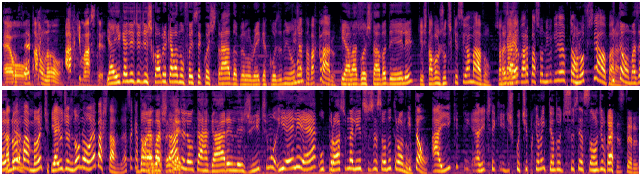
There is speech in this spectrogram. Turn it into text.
É o Septon não. Archmaster. E aí que a gente descobre que ela não foi sequestrada pelo Rhaegar coisa Que nenhuma. já tava claro. Que ela gostava dele. Que estavam juntos que se amavam. Só Mas que aí, aí- agora passou o nível que tornou oficial a parada. Então, mas aí eu Ela não era uma amante. E aí o Jon Snow não é bastardo. Essa que é a Não é parada. bastardo, ele é um Targaryen legítimo e ele é o próximo na linha de sucessão do trono. Então, aí que tem- a gente tem que discutir porque eu não entendo de sucessão de Westeros.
